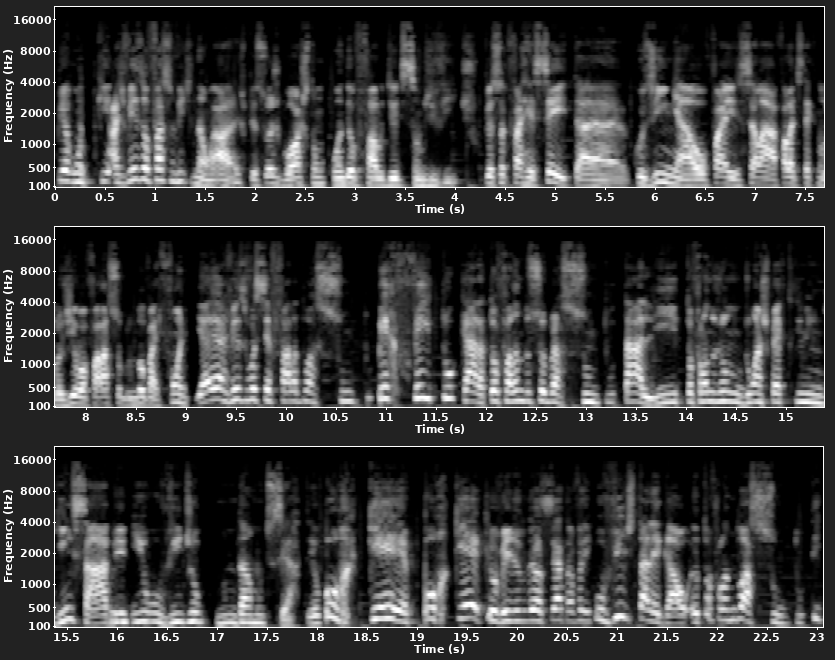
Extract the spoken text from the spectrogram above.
pergunto. Porque às vezes eu faço um vídeo. Não, ah, as pessoas gostam quando eu falo de edição de vídeo. Pessoa que faz receita, cozinha, ou faz, sei lá, fala de tecnologia, ou falar sobre o novo iPhone. E aí, às vezes, você fala do assunto perfeito. Cara, tô falando sobre o assunto, tá ali, tô falando de um, de um aspecto que ninguém sabe, e o vídeo não dá muito certo. Eu, por quê? Por quê que o vídeo não deu certo? Eu falei, o vídeo tá legal, eu tô falando do assunto, tem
